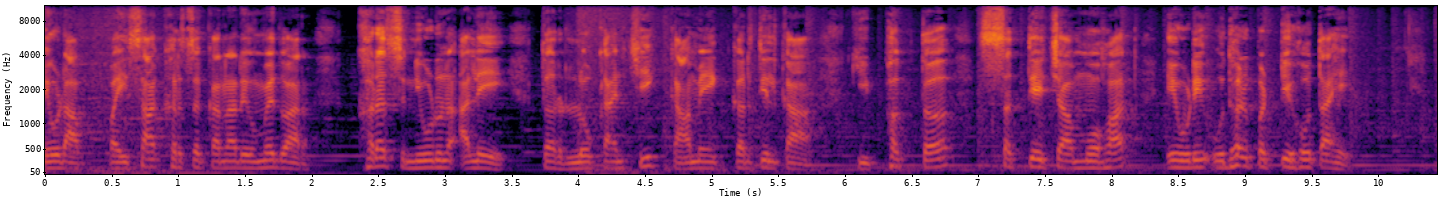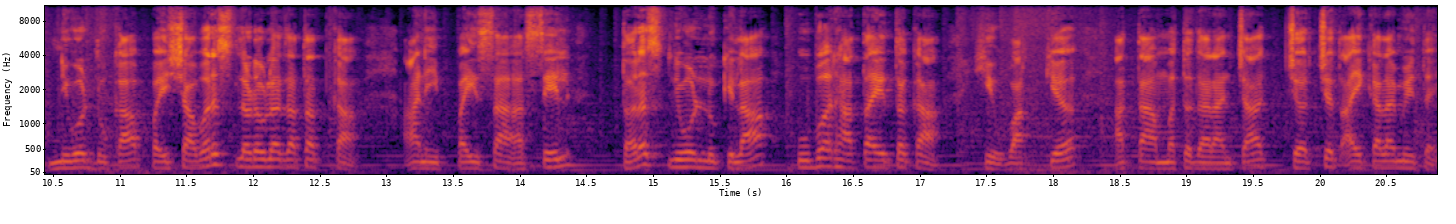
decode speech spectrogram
एवढा पैसा खर्च करणारे उमेदवार खरंच निवडून आले तर लोकांची कामे करतील का? की फक्त सत्तेच्या मोहात एवढी उधळपट्टी होत आहे. निवडणुका पैशावरच लढवल्या जातात का? आणि पैसा असेल तरच निवडणुकीला उभं राहता येतं का? हे वाक्य आता मतदारांच्या चर्चेत ऐकायला मिळतंय.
